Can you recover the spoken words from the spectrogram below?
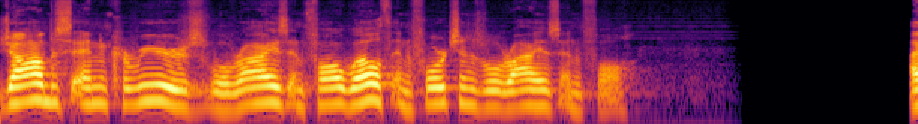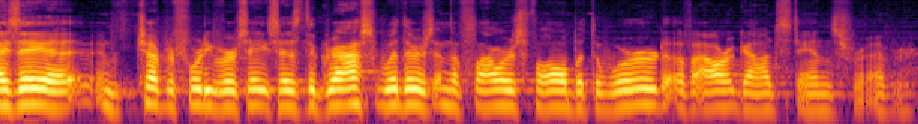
Jobs and careers will rise and fall. Wealth and fortunes will rise and fall. Isaiah in chapter 40, verse 8 says, The grass withers and the flowers fall, but the word of our God stands forever.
